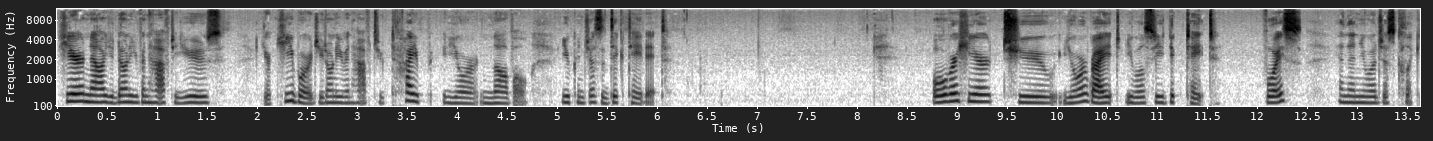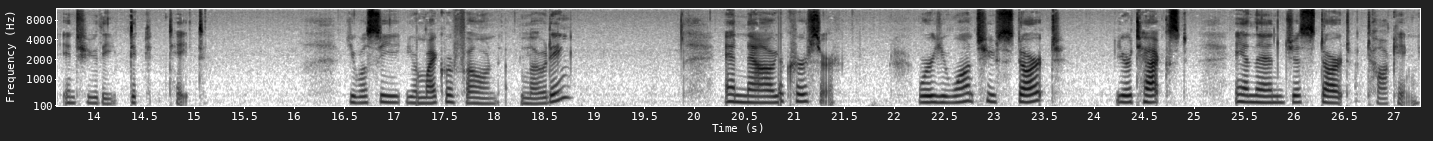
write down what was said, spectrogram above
Here now you don't even have to use your keyboard. You don't even have to type your novel. You can just dictate it. Over here to your right, you will see dictate voice, and then you will just click into the dictate you will see your microphone loading and now your cursor where you want to start your text and then just start talking.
